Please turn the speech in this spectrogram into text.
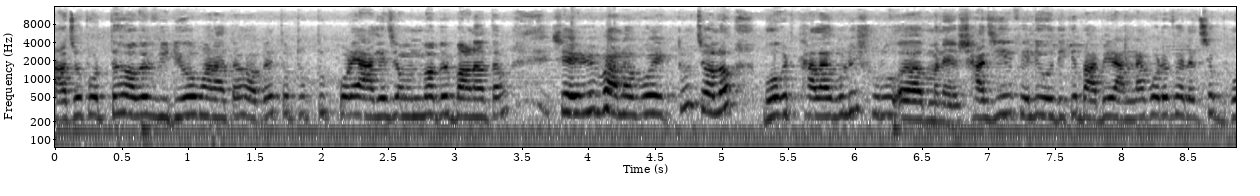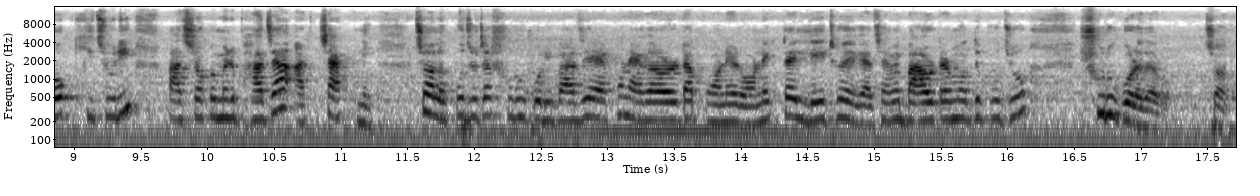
কাজও করতে হবে ভিডিও বানাতে হবে। তো টুকটুক করে আগে যেমনভাবে বানাতাম, সেইভাবে বানাবো একটু। চলো, ভোগের থালাগুলি শুরু মানে সাজিয়ে ফেলি। ওদিকে বাবি রান্না করে ফেলেছে ভোগ, খিচুড়ি, পাঁচ রকমের ভাজা আর চাটনি। চলো, পুজোটা শুরু করি। বাজে এখন এগারোটা পনেরো, অনেকটাই লেট হয়ে গেছে। আমি বারোটার মধ্যে পুজো শুরু করে দেবো। চলো।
